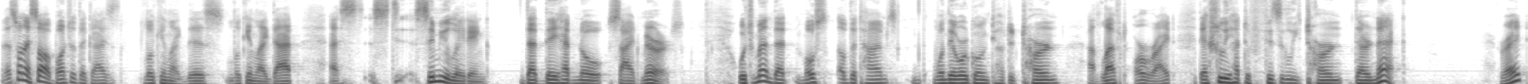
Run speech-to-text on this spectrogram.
And that's when I saw a bunch of the guys looking like this, looking like that, as st- simulating that they had no side mirrors, which meant that most of the times when they were going to have to turn at left or right, they actually had to physically turn their neck, right?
